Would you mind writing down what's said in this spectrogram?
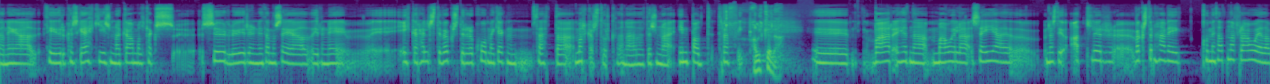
Þannig að þið eru kannski ekki í svona gamaltags uh, sölu í rauninni það má segja að í rauninni uh, ykkar helsti vöxtur er að koma í gegnum þetta markastork þannig að þetta er svona inbound traffic. Algjörlega. Uh, var hérna máilega að segja að næstu allur vöxturn hafi komið þarna frá eða,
